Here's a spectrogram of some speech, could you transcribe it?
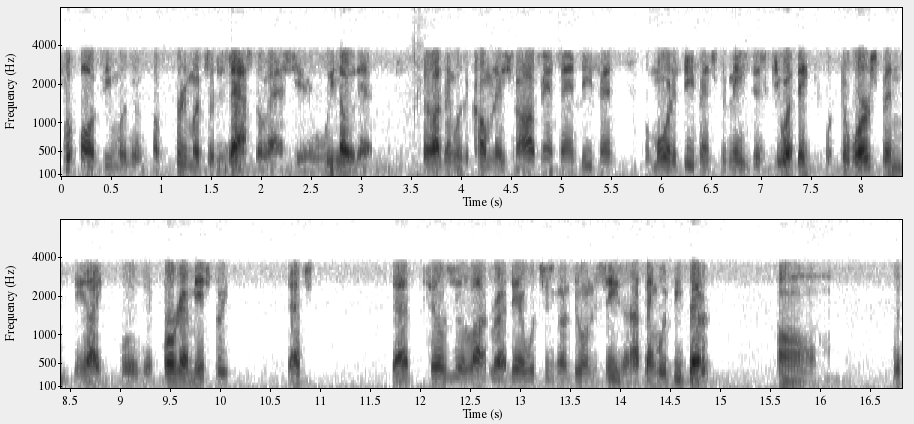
football team was a, a pretty much a disaster last year. We know that. So I think it was a combination of offense and defense, but more the defense to me. Just what they, the worst in like was it program history. That's that tells you a lot right there what you're going to do in the season. I think would be better. Um, with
